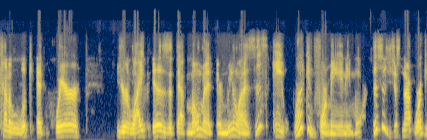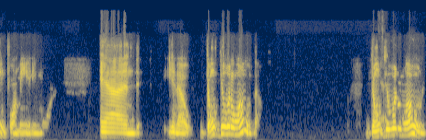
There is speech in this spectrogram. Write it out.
kind of look at where your life is at that moment and realize this ain't working for me anymore. This is just not working for me anymore. And, you know, don't do it alone, though. Don't do it alone.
